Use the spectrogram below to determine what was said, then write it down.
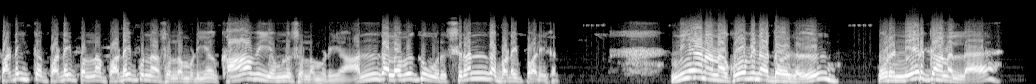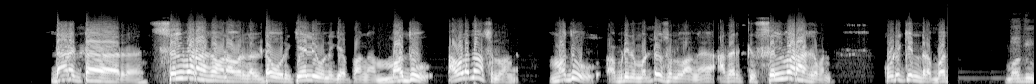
படைத்த படைப்பெல்லாம் படைப்பு நான் சொல்ல முடியும் காவியம்னு சொல்ல முடியும். அந்த அளவுக்கு ஒரு சிறந்த படைப்பாளிகள். நியானா கோபிநாத் அவர்கள் ஒரு நேர்காணல்ல டைரக்டர் செல்வராகவன் அவர்கள்ட்ட ஒரு கேள்வி ஒன்று கேட்பாங்க. மது. அவ்வளவுதான் சொல்லுவாங்க. மது அப்படின்னு மட்டும் சொல்லுவாங்க. அதற்கு செல்வராகவன் கொடுக்கின்ற மது.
